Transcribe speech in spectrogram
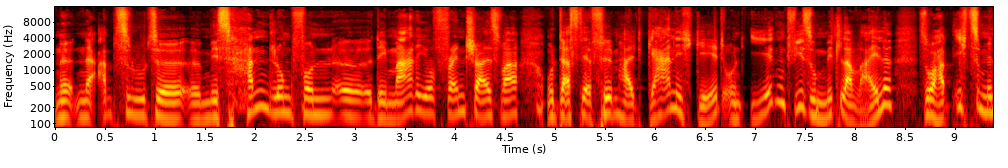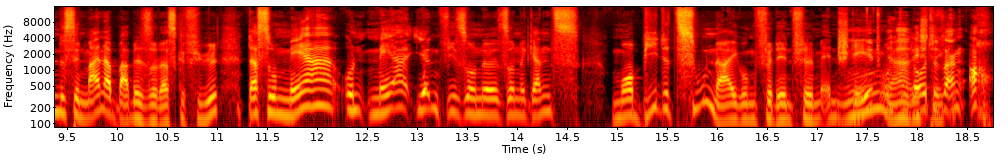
eine, eine absolute äh, Misshandlung von äh, dem Mario-Franchise war und dass der Film halt gar nicht geht. Und irgendwie so mittlerweile, so habe ich zumindest in meiner Bubble so das Gefühl, dass so mehr und mehr irgendwie so eine, so eine ganz morbide Zuneigung für den Film entsteht mm, und ja, die Leute richtig. sagen, ach,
